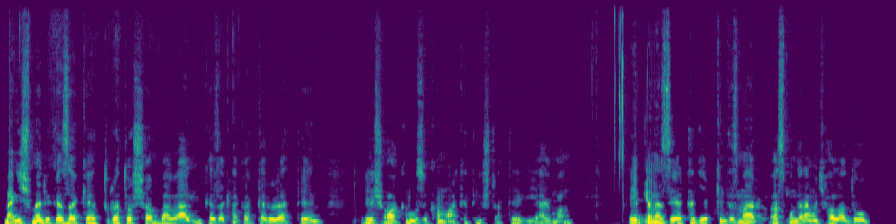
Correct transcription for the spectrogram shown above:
megismerjük ezeket, tudatosabbá válunk ezeknek a területén, és alkalmazzuk a marketing stratégiákban. Éppen Igen. ezért egyébként ez már azt mondanám, hogy haladóbb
